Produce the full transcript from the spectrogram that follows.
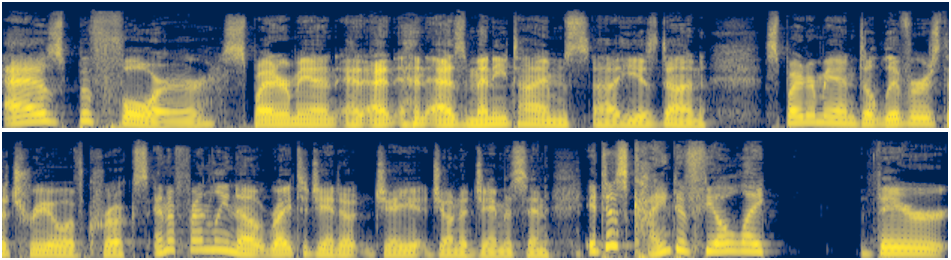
as before, Spider-Man, and, and, and as many times uh, he has done, Spider-Man delivers the trio of crooks and a friendly note right to J- J- Jonah Jameson. It does kind of feel like they're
